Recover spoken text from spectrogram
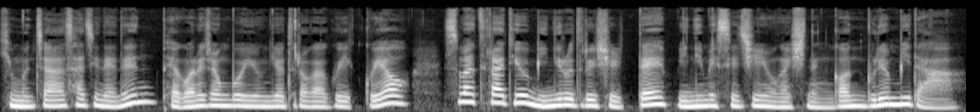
긴 문자 사진에는 100원의 정보 이용료 들어가고 있고요. 스마트 라디오 미니로 들으실 때 미니 메시지 이용하시는 건 무료입니다.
